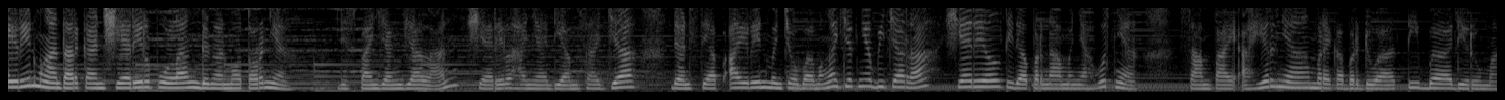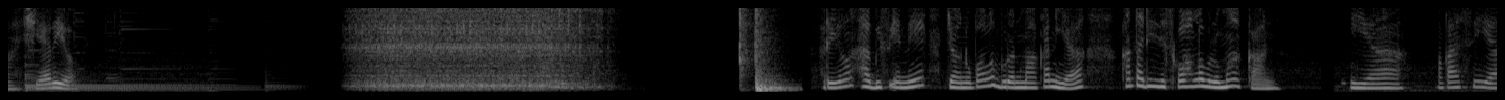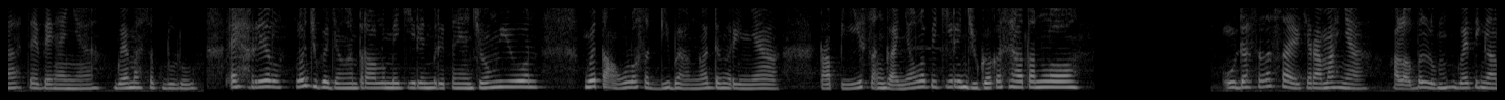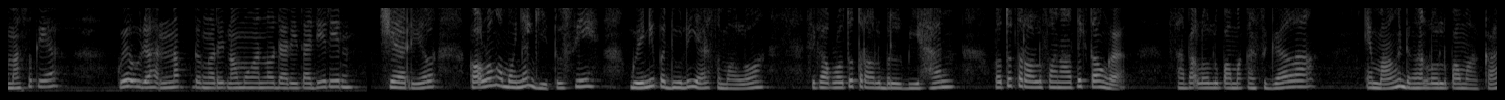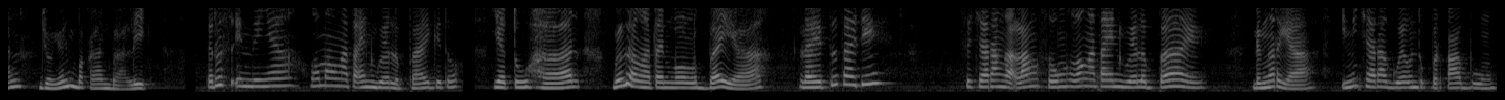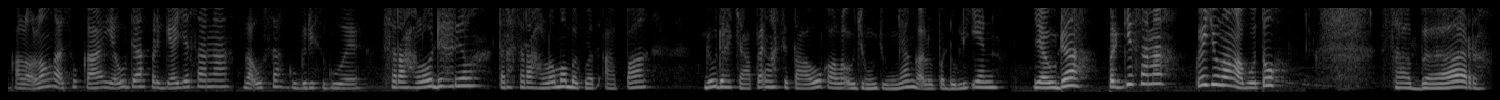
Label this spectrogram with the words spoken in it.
Airin mengantarkan Sheryl pulang dengan motornya. Di sepanjang jalan, Sheryl hanya diam saja dan setiap Airin mencoba mengajaknya bicara, Sheryl tidak pernah menyahutnya. Sampai akhirnya mereka berdua tiba di rumah Sheryl. Ril, habis ini jangan lupa lo buruan makan ya. Kan tadi di sekolah lo belum makan. Iya, makasih ya tebengannya. Gue masuk dulu. Eh Ril, lo juga jangan terlalu mikirin beritanya Jong Yun. Gue tahu lo sedih banget dengerinnya. Tapi seenggaknya lo pikirin juga kesehatan lo. Udah selesai ceramahnya. Kalau belum, gue tinggal masuk ya. Gue udah enak dengerin omongan lo dari tadi, Rin. Sheryl, kalau lo ngomongnya gitu sih, gue ini peduli ya sama lo. Sikap lo tuh terlalu berlebihan, lo tuh terlalu fanatik tau nggak? Sampai lo lupa makan segala. Emang dengan lo lupa makan, Jongyun bakalan balik. Terus intinya, lo mau ngatain gue lebay gitu? Ya Tuhan, gue gak ngatain lo lebay ya. Lah itu tadi, secara nggak langsung lo ngatain gue lebay. Denger ya, ini cara gue untuk berkabung. Kalau lo nggak suka, ya udah pergi aja sana. Nggak usah gubris gue. Serah lo deh Ril, terserah lo mau berbuat apa. Gue udah capek ngasih tahu kalau ujung-ujungnya nggak lo peduliin. Ya udah, pergi sana. Gue juga nggak butuh. Sabar.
